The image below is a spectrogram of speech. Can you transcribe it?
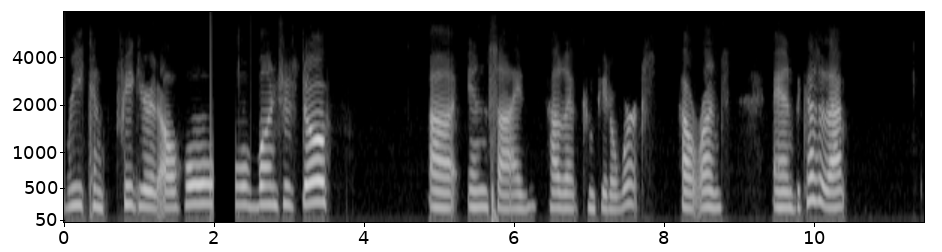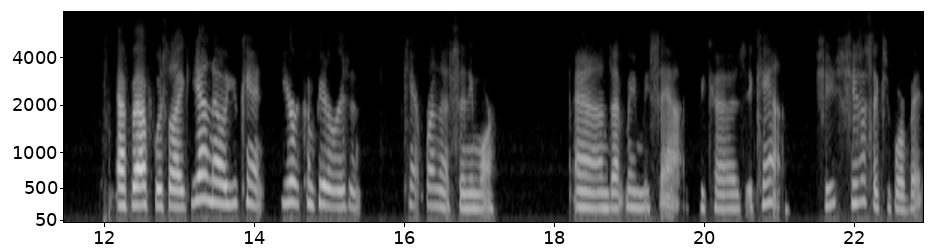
reconfigured a whole bunch of stuff uh, inside how the computer works, how it runs. And because of that, FF was like, yeah, no, you can't, your computer isn't, can't run this anymore. And that made me sad because it can. She, she's a 64 bit.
